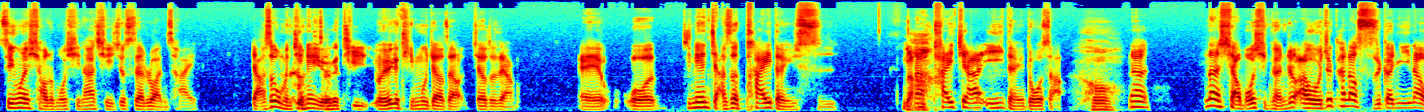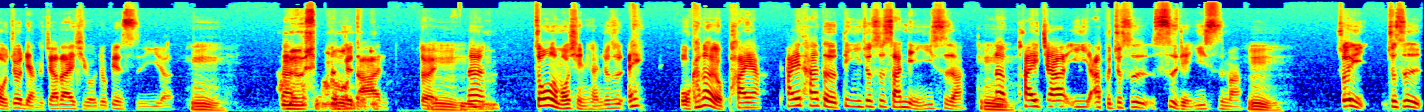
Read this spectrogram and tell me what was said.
是因为小的模型它其实就是在乱猜。假设我们今天有一个 题，有一个题目叫做叫做这样，哎，我今天假设拍等于十，那拍加一等于多少？哦，那那小模型可能就啊，我就看到十跟一，那我就两个加在一起，我就变十一了。嗯，那正确答案对。那中的模型可能就是哎，我看到有拍啊。拍它的定义就是三点一四啊，嗯、那拍加一啊不就是四点一四吗？嗯，所以就是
